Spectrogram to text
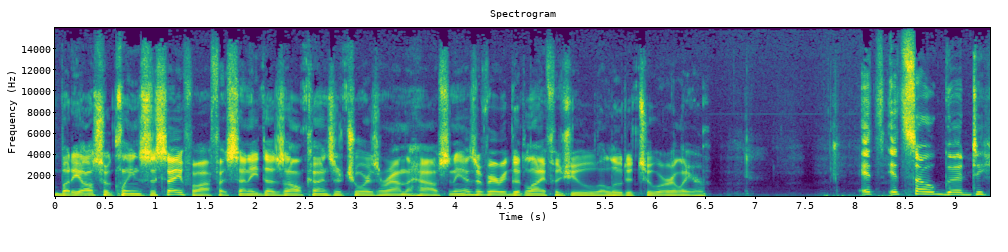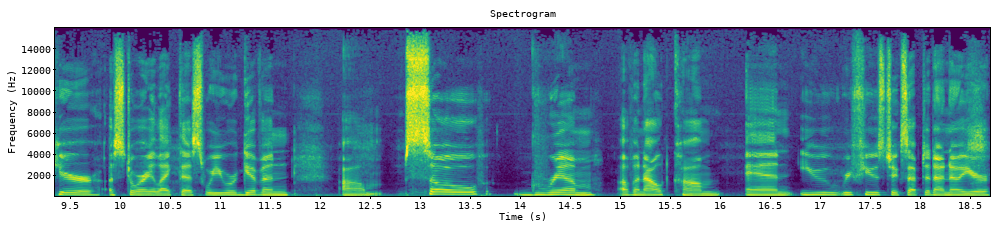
But he also cleans the safe office and he does all kinds of chores around the house. And he has a very good life, as you alluded to earlier. It's it's so good to hear a story like this where you were given um, so grim of an outcome and you refused to accept it. I know your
